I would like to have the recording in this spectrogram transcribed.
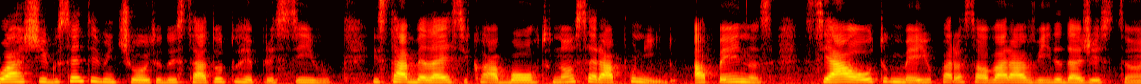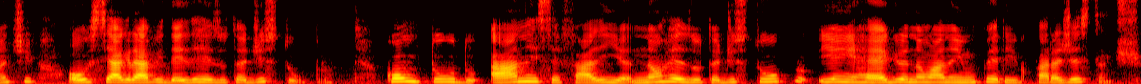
O artigo 128 do Estatuto Repressivo estabelece que o aborto não será punido apenas se há outro meio para salvar a vida da gestante ou se a gravidez resulta de estupro. Contudo, a anencefalia não resulta de estupro e, em regra, não há nenhum perigo para a gestante.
